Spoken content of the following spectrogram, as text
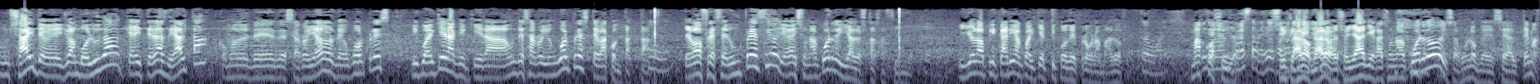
un site de Joan Boluda que ahí te das de alta como de, de desarrollador de WordPress y cualquiera que quiera un desarrollo en WordPress te va a contactar. Te va a ofrecer un precio, llegáis a un acuerdo y ya lo estás haciendo. Y yo lo aplicaría a cualquier tipo de programador. Qué guay. Más Y cosillas. pasta, ¿eh? O sea, sí, claro, dinero. claro. Eso ya llegas a un acuerdo y según lo que sea el tema.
